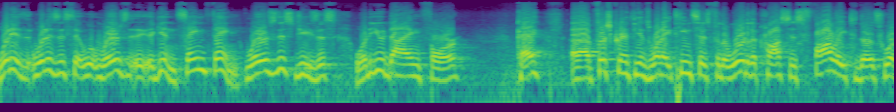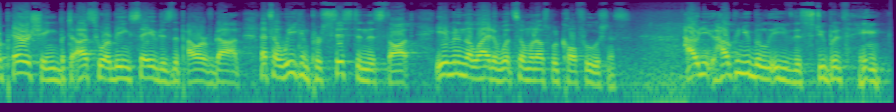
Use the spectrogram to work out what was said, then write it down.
What is, what is this? Where's, again, same thing. Where's this Jesus? What are you dying for? Okay? Uh, 1 Corinthians 1.18 says, For the word of the cross is folly to those who are perishing, but to us who are being saved is the power of God. That's how we can persist in this thought, even in the light of what someone else would call foolishness. How, do you, how can you believe this stupid thing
